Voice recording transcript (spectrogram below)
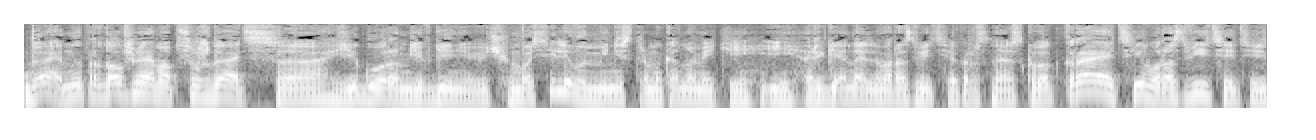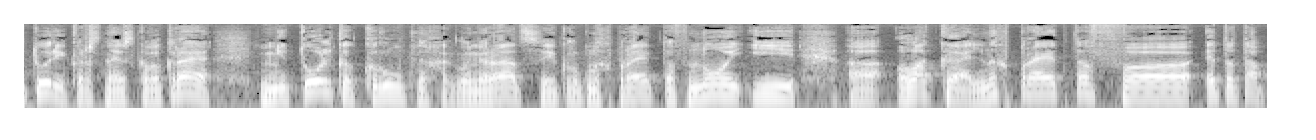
Да, и мы продолжаем обсуждать с э, Егором Евгеньевичем Васильевым, министром экономики и регионального развития Красноярского края, тему развития территории Красноярского края не только крупных агломераций и крупных проектов, но и э, локальных проектов. Э, это та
